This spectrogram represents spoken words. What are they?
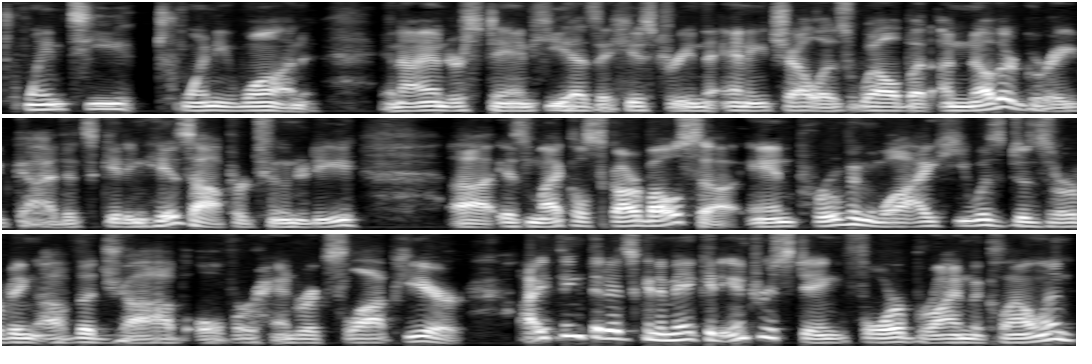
2021. And I understand he has a history in the NHL as well. But another great guy that's getting his opportunity uh, is Michael Sgarbossa and proving why he was deserving of the job over Hendrix Slop here. I think that it's going to make it interesting for Brian MacLellan.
